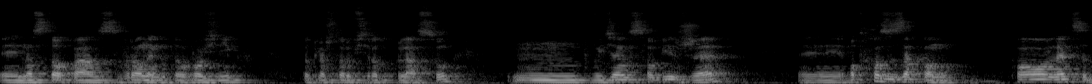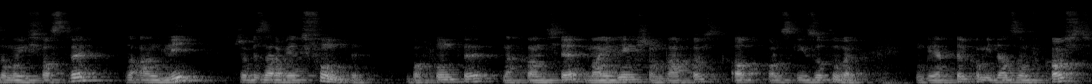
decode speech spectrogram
na stopa z Wronek do Woźnik, do klasztoru w środku lasu, mm, powiedziałem sobie, że y, odchodzę z zakonu. Polecę do mojej siostry, do Anglii, żeby zarabiać funty, bo funty na koncie mają większą wartość od polskich złotówek. Mówię, jak tylko mi dadzą w kość,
